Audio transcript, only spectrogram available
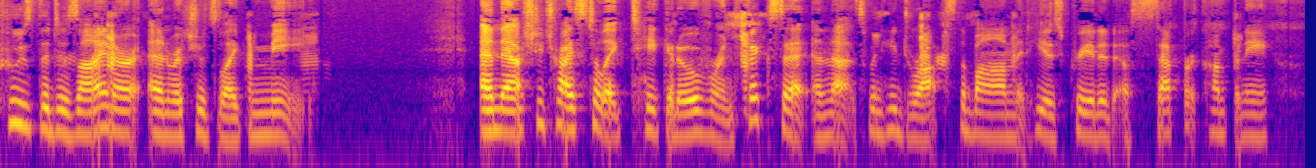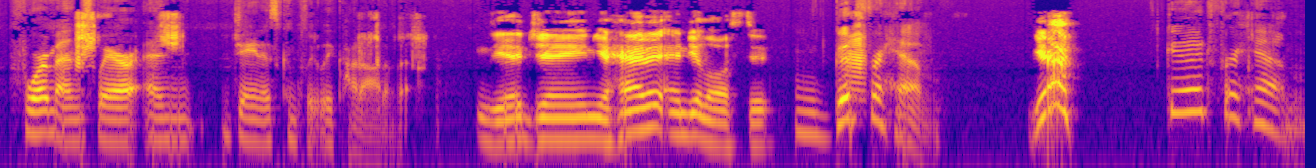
who's the designer? And Richard's like, me. And now she tries to like take it over and fix it, and that's when he drops the bomb that he has created a separate company for menswear, and Jane is completely cut out of it. Yeah, Jane, you had it and you lost it. Good for him. Yeah. Good for him.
